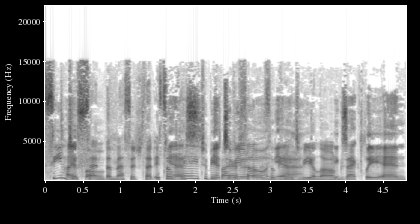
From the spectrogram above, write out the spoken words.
seem to type send of- the message that it's okay Yes. to be Yeah, by to be yourself. alone, it's okay yeah. to be alone. Exactly. And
